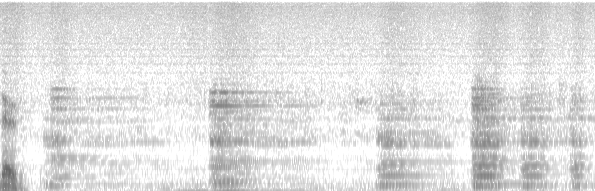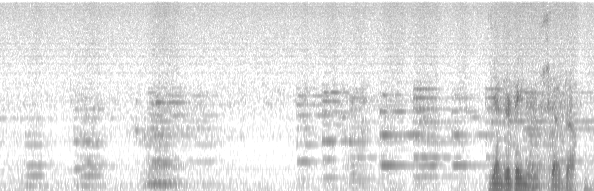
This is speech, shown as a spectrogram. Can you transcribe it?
Bird. The entertainer, Scott Dawson.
